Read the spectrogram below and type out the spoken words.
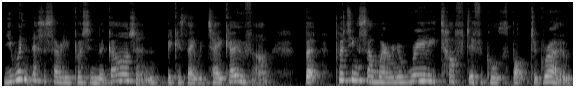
you wouldn't necessarily put in the garden because they would take over, but putting somewhere in a really tough, difficult spot to grow,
